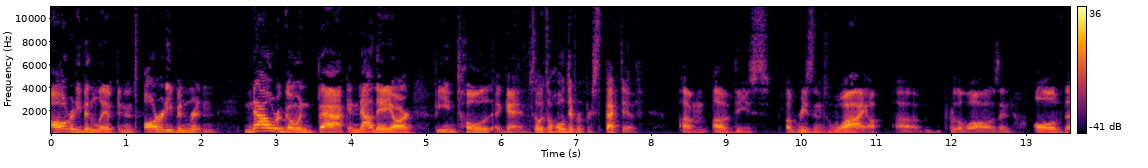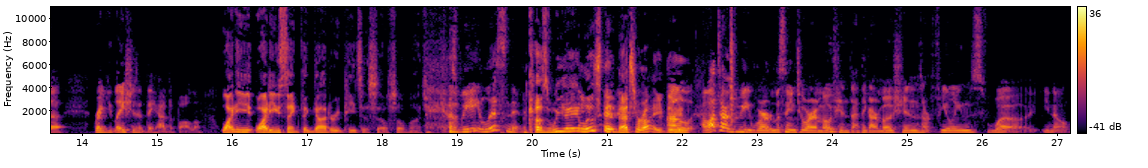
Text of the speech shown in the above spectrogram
already been lived, and it's already been written. Now we're going back, and now they are being told again. So it's a whole different perspective um, of these of reasons why um, for the laws and all of the regulations that they had to follow. Why do you Why do you think that God repeats Himself so much? Because we ain't listening. Because we ain't listening. That's right, dude. Uh, a lot of times we were listening to our emotions. I think our emotions, our feelings, were, you know,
